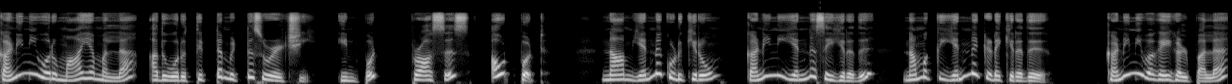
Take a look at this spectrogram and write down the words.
கணினி ஒரு மாயமல்ல அது ஒரு திட்டமிட்டு சுழற்சி. இன்புட் ப்ராசஸ் அவுட்புட் நாம் என்ன கொடுக்கிறோம்? கணினி என்ன செய்கிறது? நமக்கு என்ன கிடைக்கிறது? கணினி வகைகள் பல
